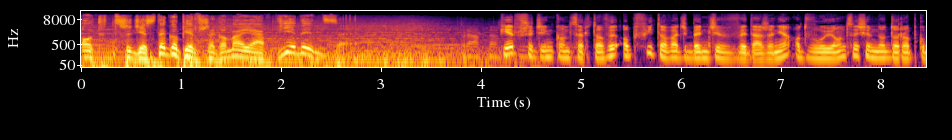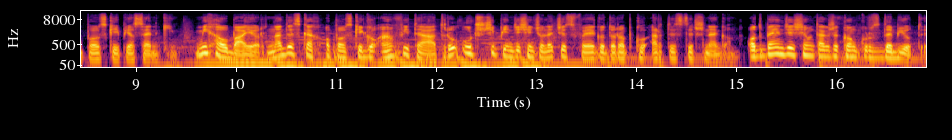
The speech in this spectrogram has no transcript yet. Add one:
Od 31 maja w Jedynce. Pierwszy dzień koncertowy obfitować będzie w wydarzenia odwołujące się do dorobku polskiej piosenki. Michał Bajor na deskach opolskiego amfiteatru uczci 50-lecie swojego dorobku artystycznego. Odbędzie się także konkurs debiuty,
